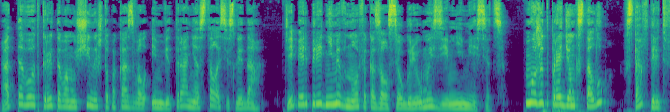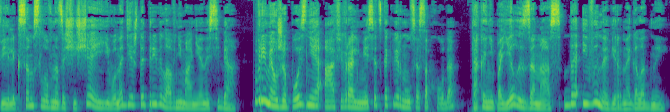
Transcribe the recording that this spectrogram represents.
От того открытого мужчины, что показывал им ветра, не осталось и следа. Теперь перед ними вновь оказался угрюмый зимний месяц. «Может, пройдем к столу?» Встав перед Феликсом, словно защищая его, Надежда перевела внимание на себя. Время уже позднее, а февраль месяц как вернулся с обхода. Так и не поел из-за нас, да и вы, наверное, голодны.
